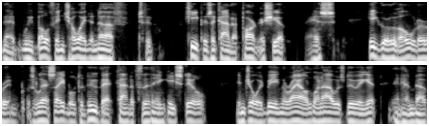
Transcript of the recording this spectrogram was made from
that we both enjoyed enough to keep as a kind of partnership. As he grew older and was less able to do that kind of thing, he still enjoyed being around when I was doing it, and uh,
